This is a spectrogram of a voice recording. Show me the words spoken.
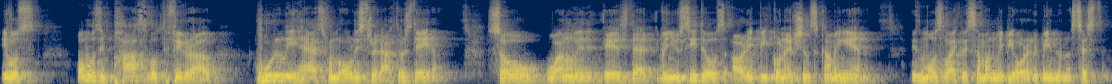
It was almost impossible to figure out who really has from all these threat actors data. So one of it is that when you see those RDP connections coming in, it's most likely someone maybe already been on a system.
